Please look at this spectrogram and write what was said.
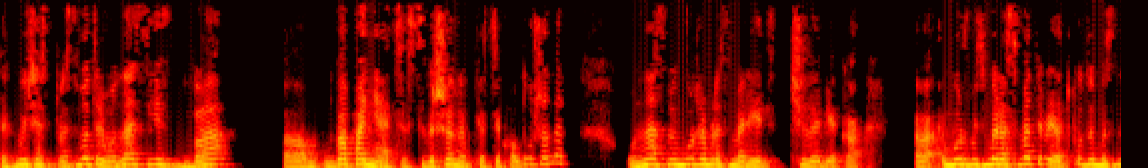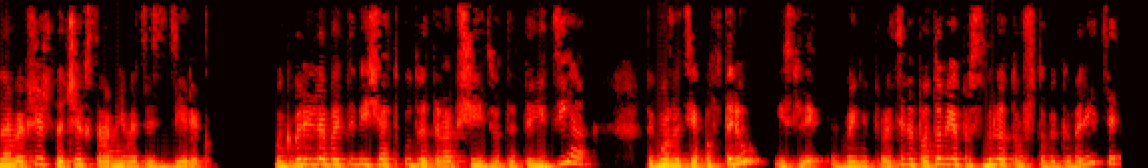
Так мы сейчас просмотрим, у нас есть два, э, два понятия, совершенно противоположных. У нас мы можем рассмотреть человека. Э, может быть, мы рассматривали, откуда мы знаем вообще, что человек сравнивается с деревом. Мы говорили об этой вещи, откуда это вообще идет эта идея. Так, может быть, я повторю, если вы не против, и потом я просмотрю о том, что вы говорите.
